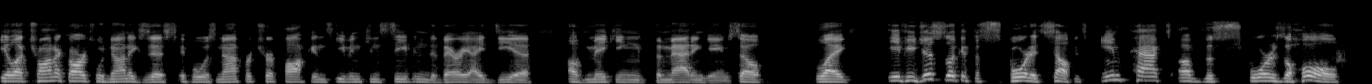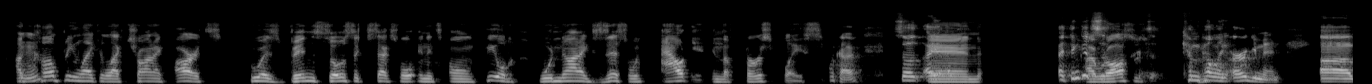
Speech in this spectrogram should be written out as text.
Electronic Arts would not exist if it was not for Trip Hawkins even conceiving the very idea of making the Madden game. So, like, if you just look at the sport itself, its impact of the sport as a whole, a mm-hmm. company like Electronic Arts who has been so successful in its own field would not exist without it in the first place. Okay. So I, and I think that's I would a, also, a compelling argument. Uh,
